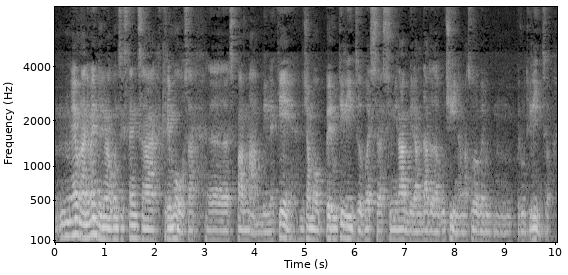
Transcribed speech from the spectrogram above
mm, è un alimento di una consistenza cremosa, eh, spalmabile, che diciamo, per utilizzo può essere assimilabile al dato da cucina, ma solo per, mm, per utilizzo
